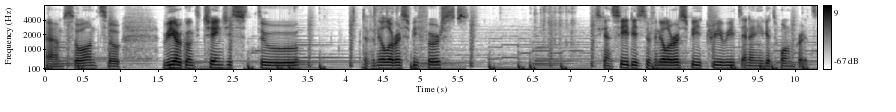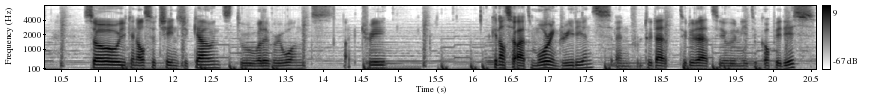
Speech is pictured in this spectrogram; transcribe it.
um, so on. So we are going to change this to the vanilla recipe first can see this is the vanilla recipe, 3 wheat and then you get 1 bread. So you can also change the count to whatever you want, like 3. You can also add more ingredients and for, to, that, to do that you need to copy this,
